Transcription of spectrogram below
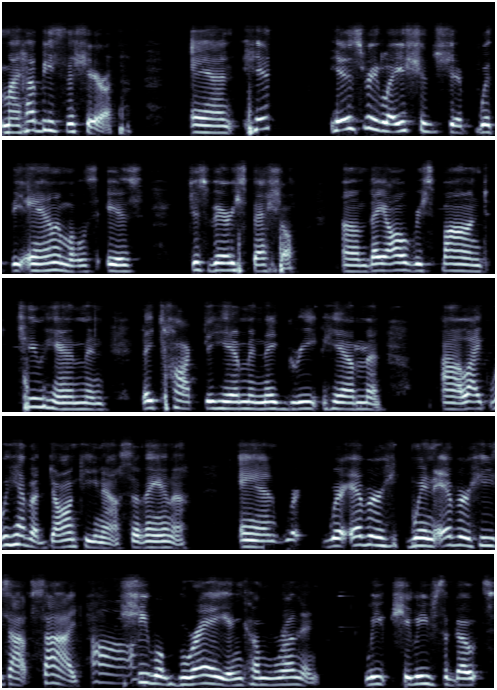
my hubby's the sheriff, and his his relationship with the animals is just very special. Um, they all respond to him, and they talk to him, and they greet him, and uh, like we have a donkey now, Savannah, and where, wherever, whenever he's outside, Aw. she will bray and come running. She leaves the goats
